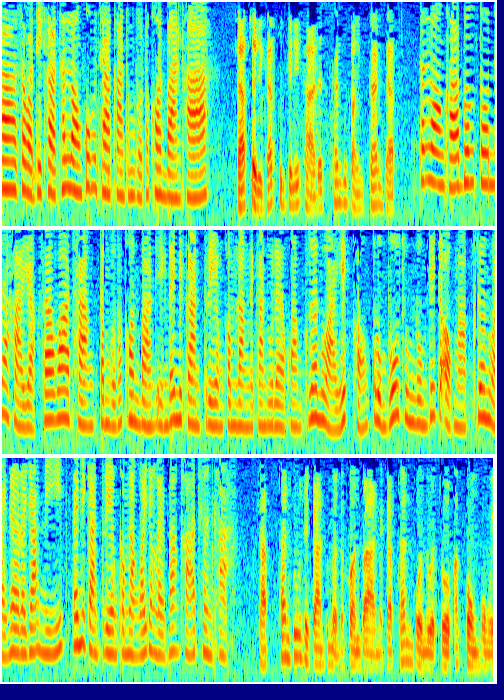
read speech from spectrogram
่ะ สวัสดีค่ะ ท่านรองผู้บัญชาการตำรวจนครบาลคะครับสวัสดีครับ คุณกนิษฐาและท่านผู้ฟังทุกท่านครับ ท่านรองคะเบื้องต้นเนี่ยค่ะอยากทราบว่าทางตำรวจนครบาลเองได้มีการเตรียมกำลังในการดูแลความเคลื่อนไหว ของกลุ่มผู้ชุมนุมที่จะออกมาเคลื่อนไหวในระยะนี้ ได้มีการเตรียมกำลังไว้อย่างไรบ้างคะ เชิญค่ะ ครับท่านผู้จัดการตำรวจนครบาลนะครับ ท่านพลตำรวจโทพักพงษ์พงษ์เว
